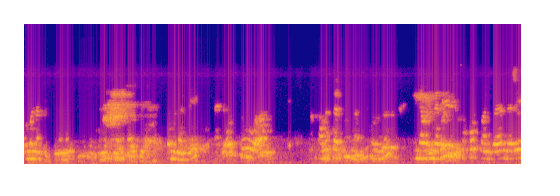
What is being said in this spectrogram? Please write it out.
ரொம்ப நன்றி. ரொம்ப நன்றி. அண்ட் ஆல்சோ அமைச்சருக்கும் நன்றி சொல்லணும். என்ன அவர் நிறைய எனக்கு சப்போர்ட் பண்ணுறார் நிறைய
